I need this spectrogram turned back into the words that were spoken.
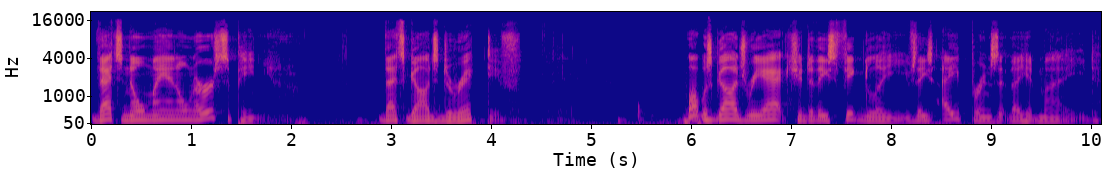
That's no man on earth's opinion. That's God's directive. What was God's reaction to these fig leaves, these aprons that they had made?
